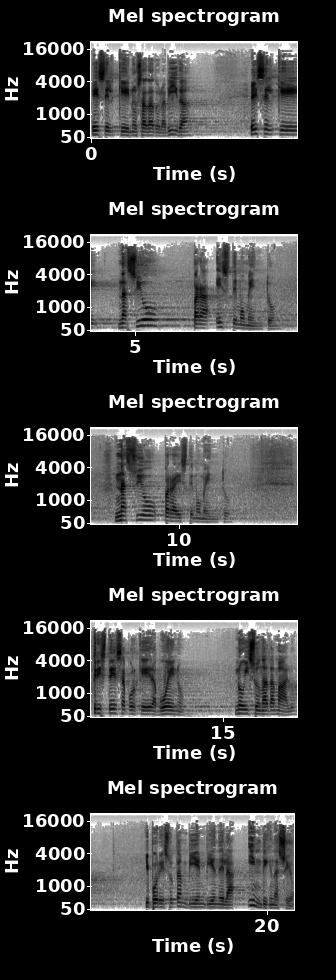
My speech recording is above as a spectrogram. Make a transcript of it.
es el que nos ha dado la vida, es el que nació para este momento, nació para este momento. Tristeza porque era bueno, no hizo nada malo y por eso también viene la indignación.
